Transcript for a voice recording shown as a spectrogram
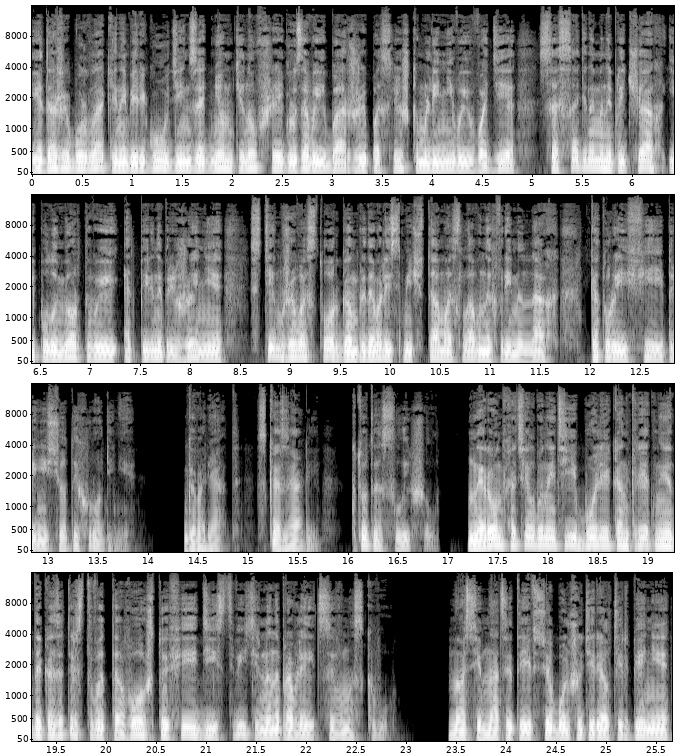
И даже бурлаки на берегу, день за днем тянувшие грузовые баржи по слишком ленивой воде, с осадинами на плечах и полумертвые от перенапряжения, с тем же восторгом предавались мечтам о славных временах, которые феи принесет их родине. Говорят, сказали, кто-то слышал. Нерон хотел бы найти более конкретные доказательства того, что фея действительно направляется в Москву. Но семнадцатый все больше терял терпение,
